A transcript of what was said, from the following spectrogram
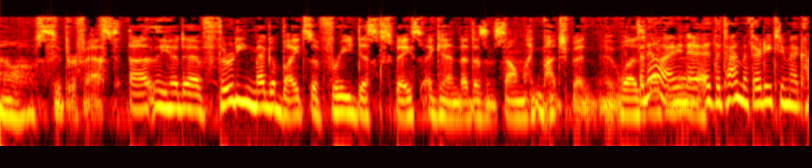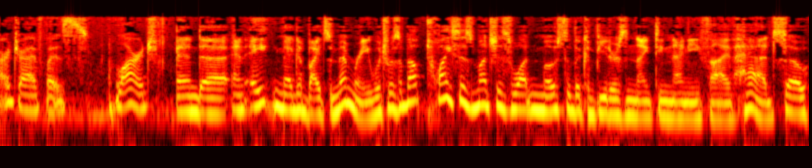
Oh, super fast. Uh, you had to have 30 megabytes of free disk space. Again, that doesn't sound like much, but it was. But no, I mean, at the time, a 32 meg hard drive was large. and uh, and eight megabytes of memory, which was about twice as much as what most of the computers in 1995 had. So,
